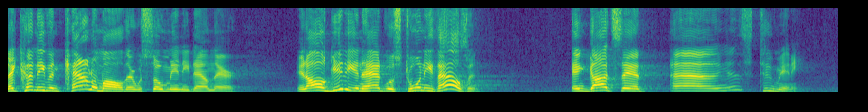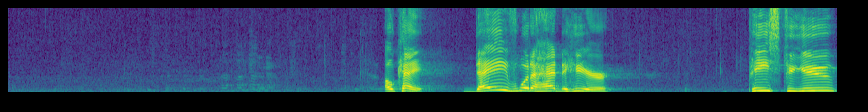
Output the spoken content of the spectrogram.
They couldn't even count them all. There was so many down there. And all Gideon had was 20,000. And God said, uh, It's too many. Okay, Dave would have had to hear, Peace to you,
